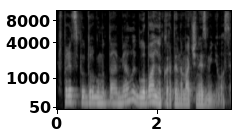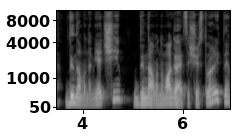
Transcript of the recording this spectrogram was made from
в принципі, у другому таймі, але глобально картина матчу не змінювалася. Динамо на м'ячі, Динамо намагається щось створити.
